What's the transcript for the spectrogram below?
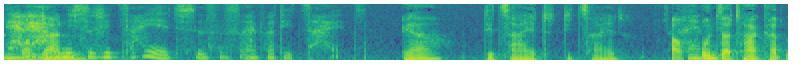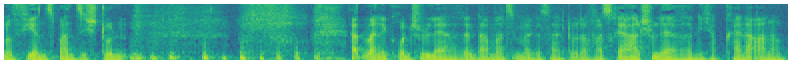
Ja, wir und dann, nicht so viel Zeit. Das ist einfach die Zeit. Ja, die Zeit, die Zeit. Auch unser Tag hat nur 24 Stunden. hat meine Grundschullehrerin damals immer gesagt. Oder was Realschullehrerin, ich habe keine Ahnung.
